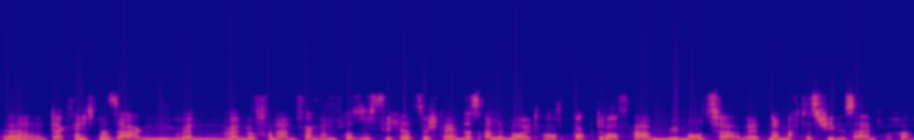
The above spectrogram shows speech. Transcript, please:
da kann ich nur sagen, wenn, wenn du von Anfang an versuchst sicherzustellen, dass alle Leute auch Bock drauf haben, remote zu arbeiten, dann macht das vieles einfacher.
